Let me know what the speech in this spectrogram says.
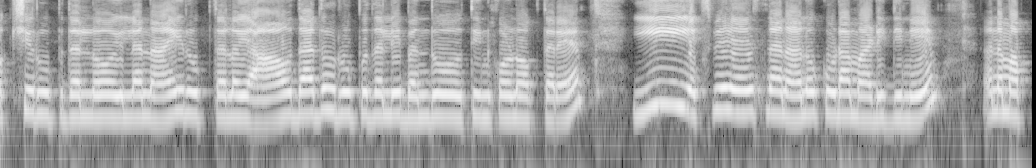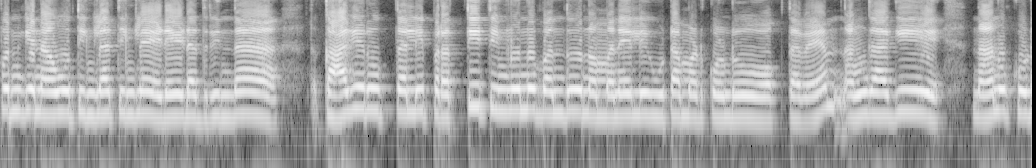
ಪಕ್ಷಿ ರೂಪದಲ್ಲೋ, ಇಲ್ಲ ನಾಯಿ ರೂಪದಲ್ಲೋ ಯಾವ್ದಾದ್ರೂ ರೂಪದಲ್ಲಿ ಬಂದು ತಿನ್ಕೊಂಡು ಹೋಗ್ತಾರೆ. ಈ ಎಕ್ಸ್ಪೀರಿಯನ್ಸ್ನ ನಾನು ಕೂಡ ಮಾಡಿದ್ದೀನಿ. ನಮ್ಮ ಅಪ್ಪನಿಗೆ ನಾವು ತಿಂಗಳ ತಿಂಗಳ ಎಡೆ ಇಡೋದ್ರಿಂದ ಕಾಗೆ ರೂಪದಲ್ಲಿ ಪ್ರತಿ ತಿಂಗಳು ಬಂದು ನಮ್ಮ ಮನೆಯಲ್ಲಿ ಊಟ ಮಾಡ್ಕೊಂಡು ಹೋಗ್ತವೆ. ಹಂಗಾಗಿ ನಾನು ಕೂಡ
